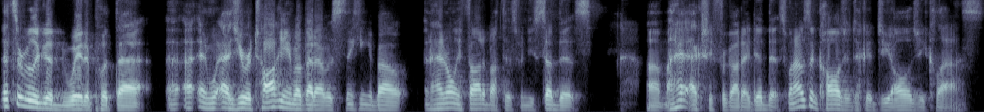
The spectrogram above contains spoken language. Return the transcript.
That's a really good way to put that. Uh, uh and as you were talking about that, I was thinking about, and I had only thought about this when you said this. Um, I actually forgot I did this. When I was in college, I took a geology class.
